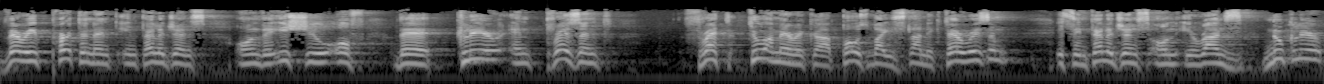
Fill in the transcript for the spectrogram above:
very pertinent intelligence on the issue of the clear and present threat to America posed by Islamic terrorism, its intelligence on Iran's nuclear,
